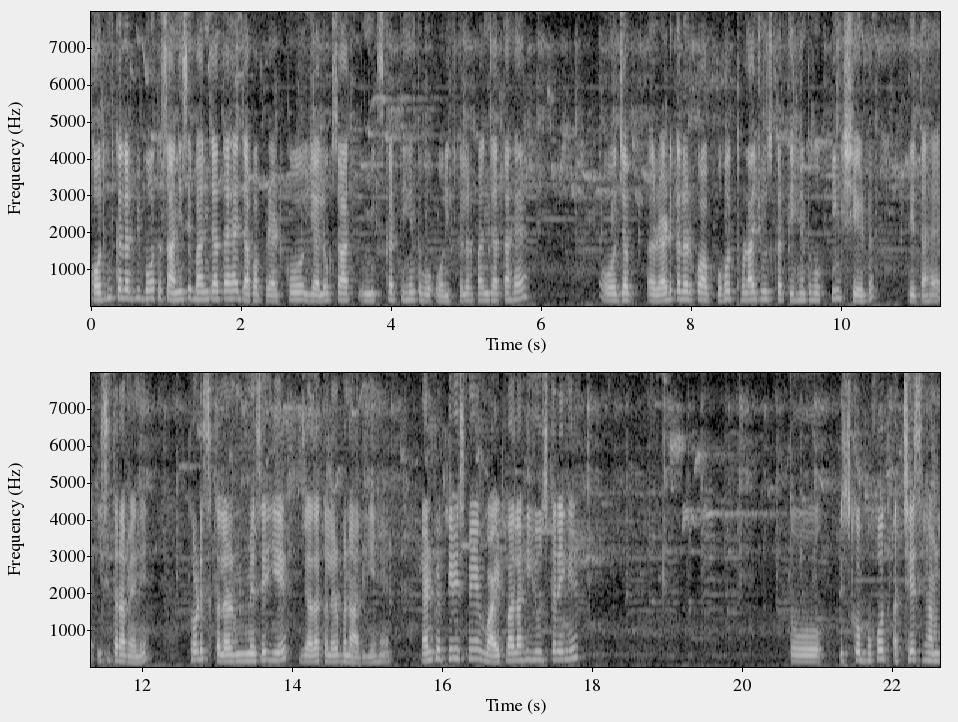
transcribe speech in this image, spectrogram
ऑरेंज कलर भी बहुत आसानी से बन जाता है। जब आप रेड को येलो के साथ मिक्स करते हैं तो वो ऑरेंज कलर बन जाता है। और जब रेड कलर को आप बहुत थोड़ा यूज़ करते हैं तो वो पिंक शेड देता है। इसी तरह मैंने थोड़े से कलर में से ये ज़्यादा कलर बना दिए हैं। एंड पे फिर इसमें वाइट वाला ही यूज़ करेंगे। तो इसको बहुत अच्छे से हम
